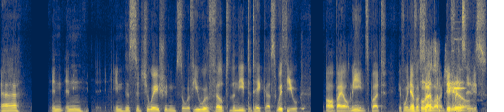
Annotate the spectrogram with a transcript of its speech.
uh in in in this situation. So if you have felt the need to take us with you oh by all means. But if we never Well, settle our up to you. differences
